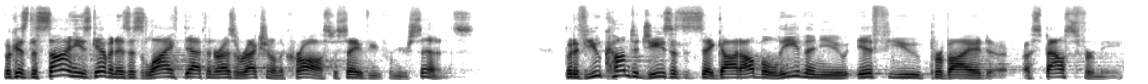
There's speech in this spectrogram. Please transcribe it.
Because the sign he's given is his life, death, and resurrection on the cross to save you from your sins. But if you come to Jesus and say, God, I'll believe in you if you provide a spouse for me,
